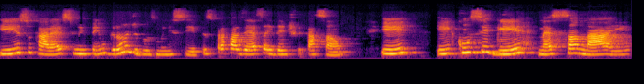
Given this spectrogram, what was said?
e isso carece um empenho grande dos municípios para fazer essa identificação e, e conseguir né, sanar aí,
